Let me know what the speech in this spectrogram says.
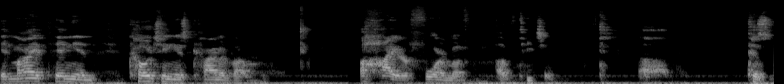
In my opinion, coaching is kind of a, a higher form of, of teaching. Because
